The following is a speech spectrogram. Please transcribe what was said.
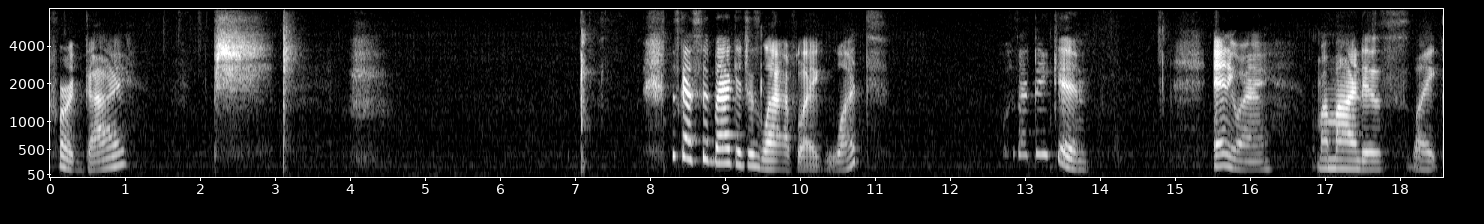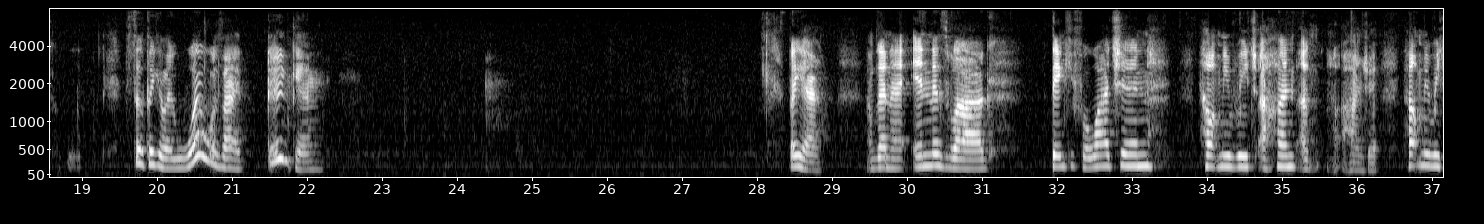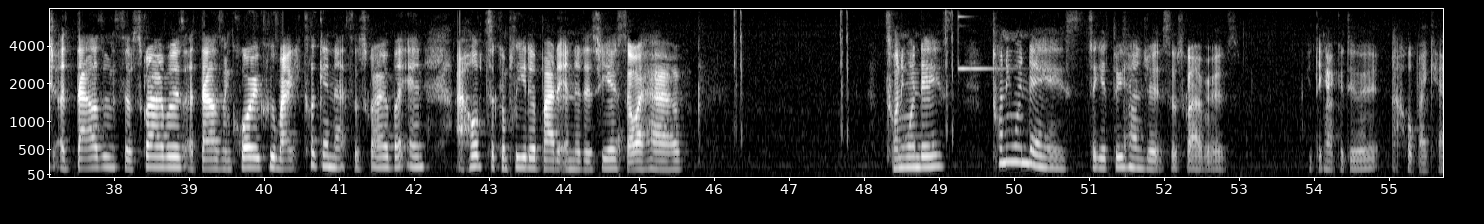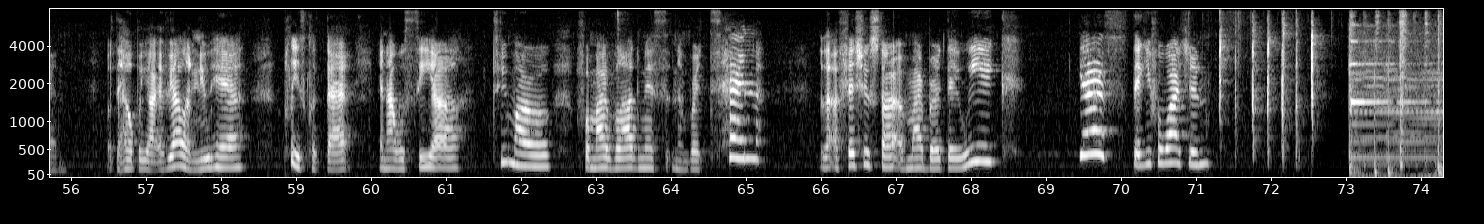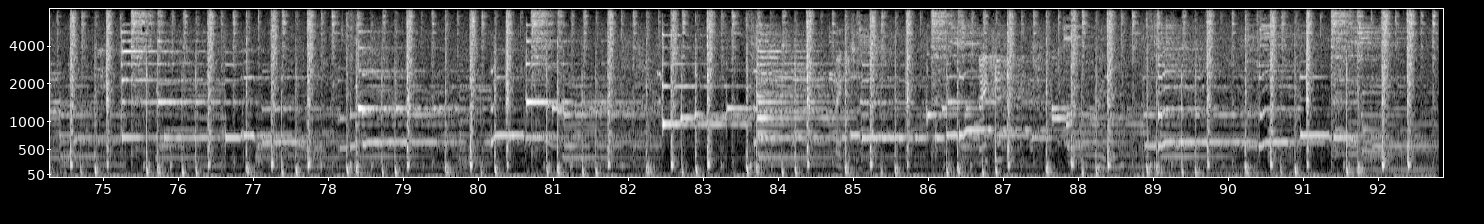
for a guy? Psh. gotta sit back and just laugh. Like, what? What was I thinking? Anyway, my mind is like still thinking like, what was I thinking? But yeah, I'm gonna end this vlog. Thank you for watching. Help me reach a hundred, a hundred, help me reach a thousand subscribers a thousand Cory crew by clicking that subscribe button. I hope to complete it by the end of this year. So I have 21 days. 21 days to get 300 subscribers. You think I could do it? I hope I can. With the help of y'all. If y'all are new here please click that and I will see y'all tomorrow for my vlogmas number 10 the official start of my birthday week. Yes, thank you for watching.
